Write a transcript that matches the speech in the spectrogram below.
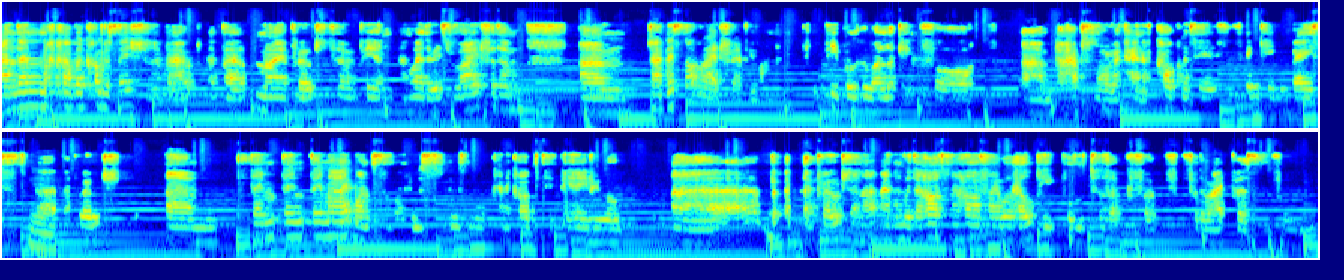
and then have a conversation about about my approach to therapy and, and whether it's right for them. Um, and it's not right for everyone people who are looking for um, perhaps more of a kind of cognitive thinking based yeah. uh, approach. Um, they, they, they, might want someone who's, who's more kind of cognitive behavioral uh, approach, and, and, with a heart and a half, I will help people to look for, for the right person for them.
